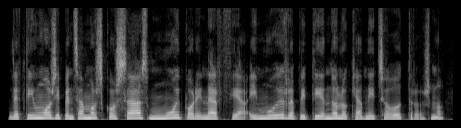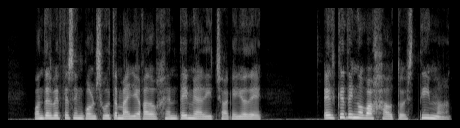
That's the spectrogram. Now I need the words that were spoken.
decimos y pensamos cosas muy por inercia y muy repitiendo lo que han dicho otros, ¿no? ¿Cuántas veces en consulta me ha llegado gente y me ha dicho aquello de, es que tengo baja autoestima,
